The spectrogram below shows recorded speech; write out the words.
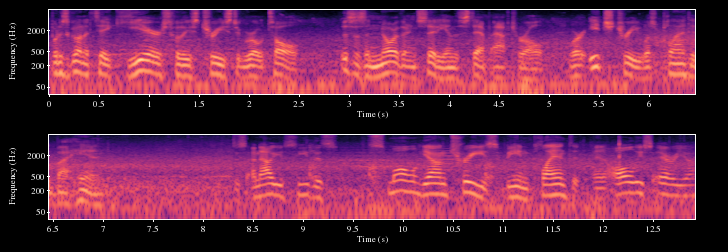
but it's going to take years for these trees to grow tall. This is a northern city in the steppe, after all, where each tree was planted by hand. And now you see this small young trees being planted, and all this area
